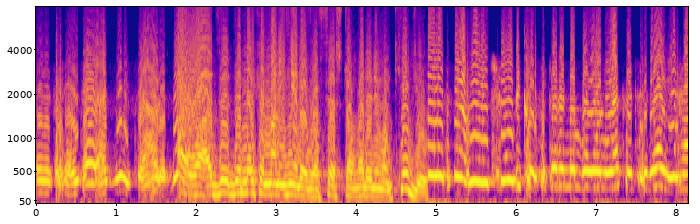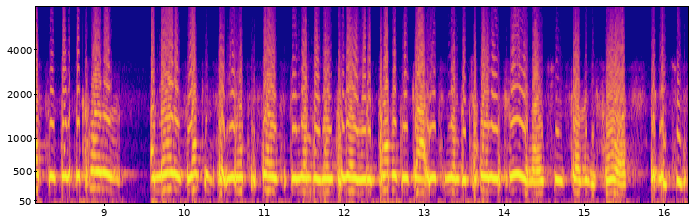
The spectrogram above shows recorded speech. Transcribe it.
in its heyday? I really doubt it. Oh, uh, they're, they're making money hand over fist. Don't let anyone kid you. Well, it's not really true because to get a number one record today, you have to the kind of amount of records that you have to sell to be number one today would have probably got you to number 23 in 1974. It, it's just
